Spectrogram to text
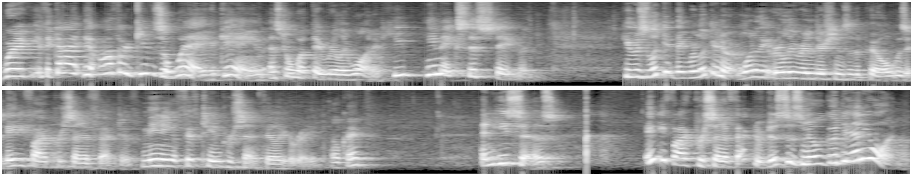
where the guy, the author gives away the game as to what they really wanted. He, he makes this statement. He was looking, they were looking at one of the early renditions of the pill was 85% effective, meaning a 15% failure rate, okay? And he says, 85% effectiveness is no good to anyone.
